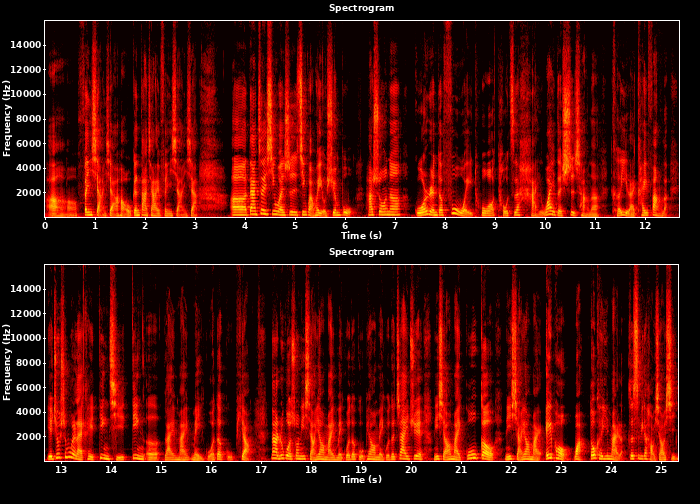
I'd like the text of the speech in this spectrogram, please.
啊、分享一下哈，我跟大家来分享一下。呃，但这新闻是金管会有宣布，他说呢。国人的副委托投资海外的市场呢，可以来开放了，也就是未来可以定期定额来买美国的股票。那如果说你想要买美国的股票、美国的债券，你想要买 Google，你想要买 Apple，哇，都可以买了，这是不是一个好消息？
